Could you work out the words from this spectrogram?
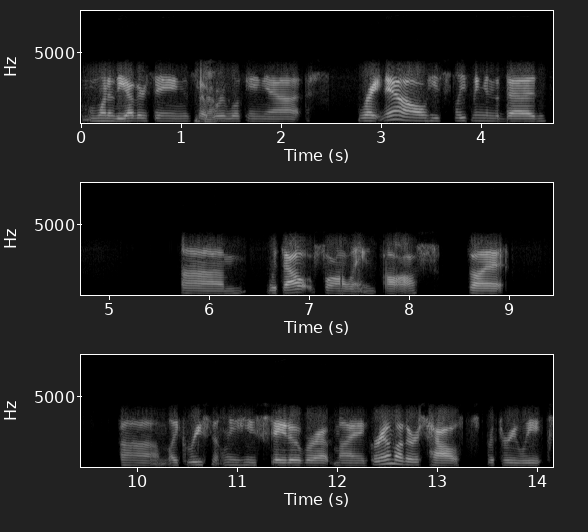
one of the other things that Yeah. we're looking at right now he's sleeping in the bed um without falling off but um like recently he stayed over at my grandmother's house for 3 weeks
